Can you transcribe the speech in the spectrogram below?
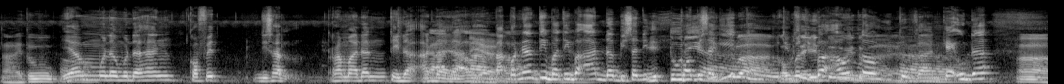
nah itu Ya mudah-mudahan Covid di saat Ramadan tidak ada, ada ya. lah. Iya. Takutnya tiba-tiba ada bisa di Itu kok dia. bisa gitu, tiba-tiba auto gitu gitu, kan. kan. Kayak udah ah,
